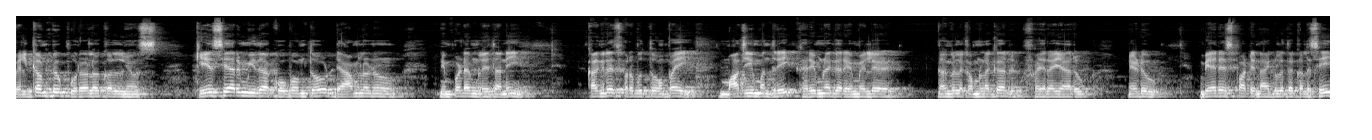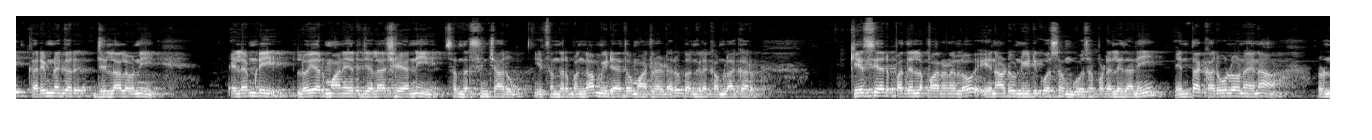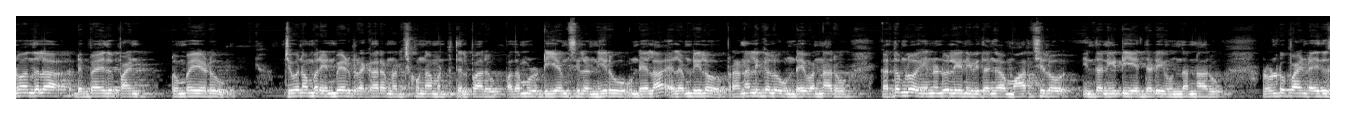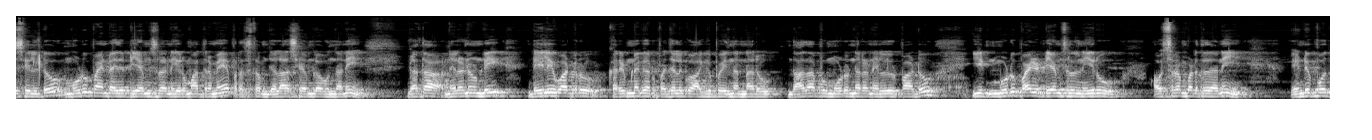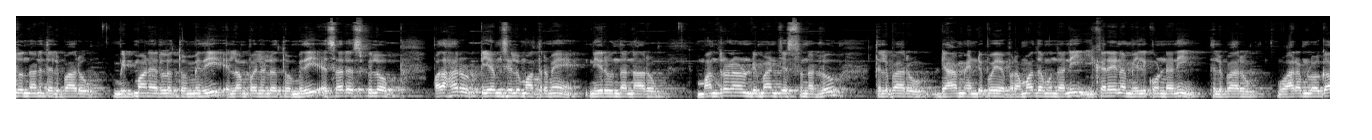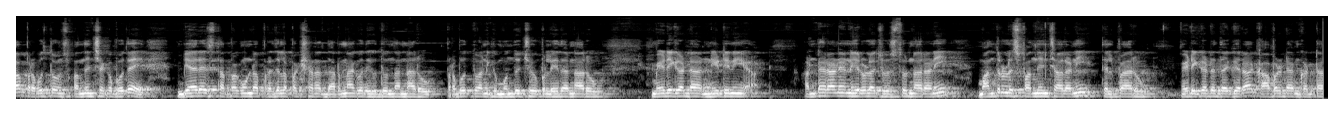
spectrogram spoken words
Welcome to పురాలోకల్ news. KCR మీద కోపంతో డ్యాములను నింపడం లేదని కాంగ్రెస్ ప్రభుత్వంపై మాజీ మంత్రి కరీంనగర్ ఎమ్మెల్యే గంగుల కమలాకర్ ఫైర్ అయ్యారు. నేడు బీఆర్ఎస్ పార్టీ నాయకులతో కలిసి కరీంనగర్ జిల్లాలోని ఎల్ఎండి లోయర్ మానేర్ జలాశయాన్ని సందర్శించారు. ఈ సందర్భంగా మీడియాతో మాట్లాడారు గంగుల కమలాకర్. కేసీఆర్ పదేళ్ళ పాలనలో ఏనాడు నీటి కోసం గోసపడలేదని ఎంత కరువులోనైనా రెండు వందల డెబ్బై ఐదు పాయింట్ తొంభై ఏడు జీవో నంబర్ ఎనభై ఏడు ప్రకారం నడుచుకున్నామని తెలిపారు. పదమూడు టీఎంసీల నీరు ఉండేలా ఎల్ఎండిలో ప్రణాళికలు ఉండేవన్నారు. గతంలో ఎన్నడూ లేని విధంగా మార్చిలో ఇంత నీటి ఎద్దడి ఉందన్నారు. రెండు పాయింట్ ఐదు సీల్టు మూడు పాయింట్ ఐదు టీఎంసీల నీరు మాత్రమే ప్రస్తుతం జలాశయంలో ఉందని గత నెల నుండి డైలీ వాటర్ కరీంనగర్ ప్రజలకు ఆగిపోయిందన్నారు. దాదాపు మూడున్నర నెలల పాటు ఈ మూడు పాయింట్ టీఎంసీల నీరు అవసరం పడుతుందని ఎండిపోతుందని తెలిపారు. మిడ్మానేర్లో తొమ్మిది ఎల్లంపల్లిలో తొమ్మిది ఎస్ఆర్ఎస్పిలో పదహారు టీఎంసీలు మాత్రమే నీరు ఉందన్నారు మంత్రులను డిమాండ్ చేస్తున్నట్లు తెలిపారు. డ్యామ్ ఎండిపోయే ప్రమాదం ఉందని ఇకనైనా మేలుకోండని తెలిపారు. వారంలోగా ప్రభుత్వం స్పందించకపోతే బీఆర్ఎస్ తప్పకుండా ప్రజల పక్షాన ధర్నాకు దిగుతుందన్నారు. ప్రభుత్వానికి ముందు చూపు లేదన్నారు. మేడిగడ్డ నీటిని అంటరాని నీరులా చూస్తున్నారని మంత్రులు స్పందించాలని తెలిపారు. మేడిగడ్డ దగ్గర కాపర్ డ్యాం కట్ట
